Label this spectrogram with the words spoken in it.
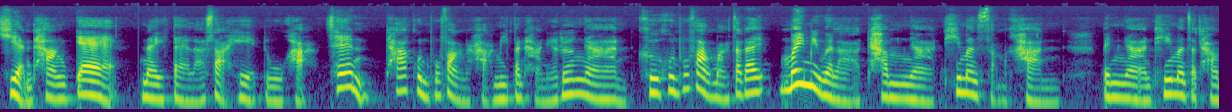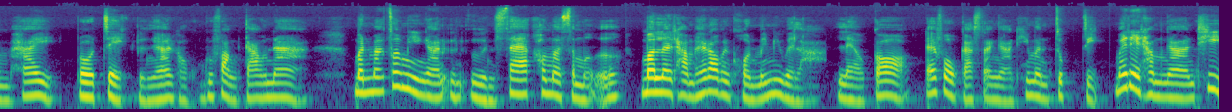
เขียนทางแก้ในแต่ละสาเหตุดูค่ะ เช่น ถ้าคุณผู้ฟังนะคะมีปัญหาในเรื่องงาน คือคุณผู้ฟังมักจะได้ไม่มีเวลาทำงานที่มันสำคัญ เป็นงานที่มันจะทำให้โปรเจกต์หรืองานของคุณผู้ฟังก้าวหน้า มันมักจะมีงานอื่นๆ แทรกเข้ามาเสมอ มันเลยทำให้เราเป็นคนไม่มีเวลา แล้วก็ได้โฟกัสในงานที่มันจุกจิก ไม่ได้ทำงานที่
